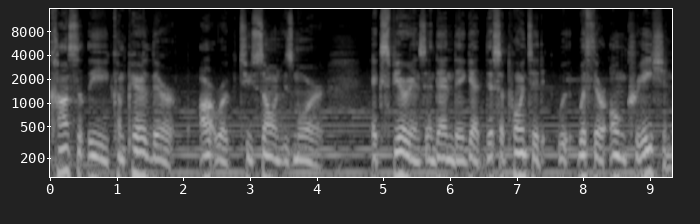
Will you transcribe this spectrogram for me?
constantly compare their artwork to someone who's more experienced, and then they get disappointed w- with their own creation.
